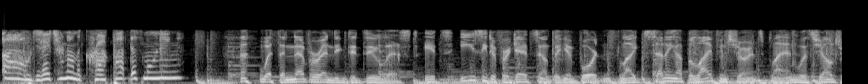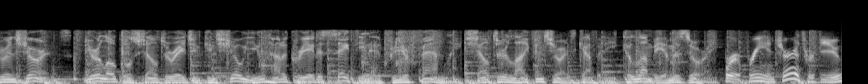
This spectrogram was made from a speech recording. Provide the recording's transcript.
Oh, did I turn on the crock pot this morning? With a never ending to do list, it's easy to forget something important like setting up a life insurance plan with Shelter Insurance. Your local shelter agent can show you how to create a safety net for your family. Shelter Life Insurance Company, Columbia, Missouri. For a free insurance review,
